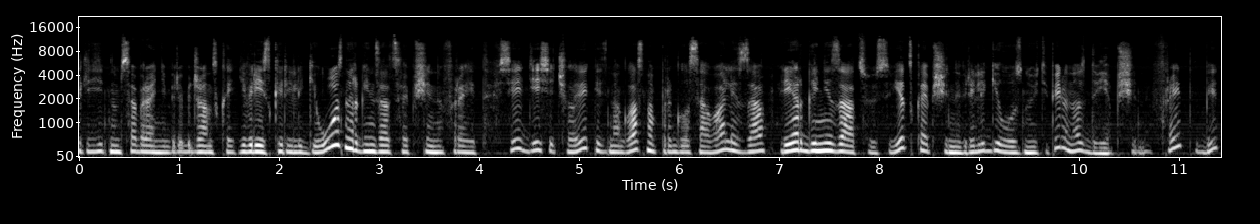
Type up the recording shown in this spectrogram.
учредительном собрании Биробиджанской еврейской религиозной организации общины Фрейд все 10 человек единогласно проголосовали за реорганизацию светской общины в религиозную. И теперь у нас две общины – Фрейд и Бит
